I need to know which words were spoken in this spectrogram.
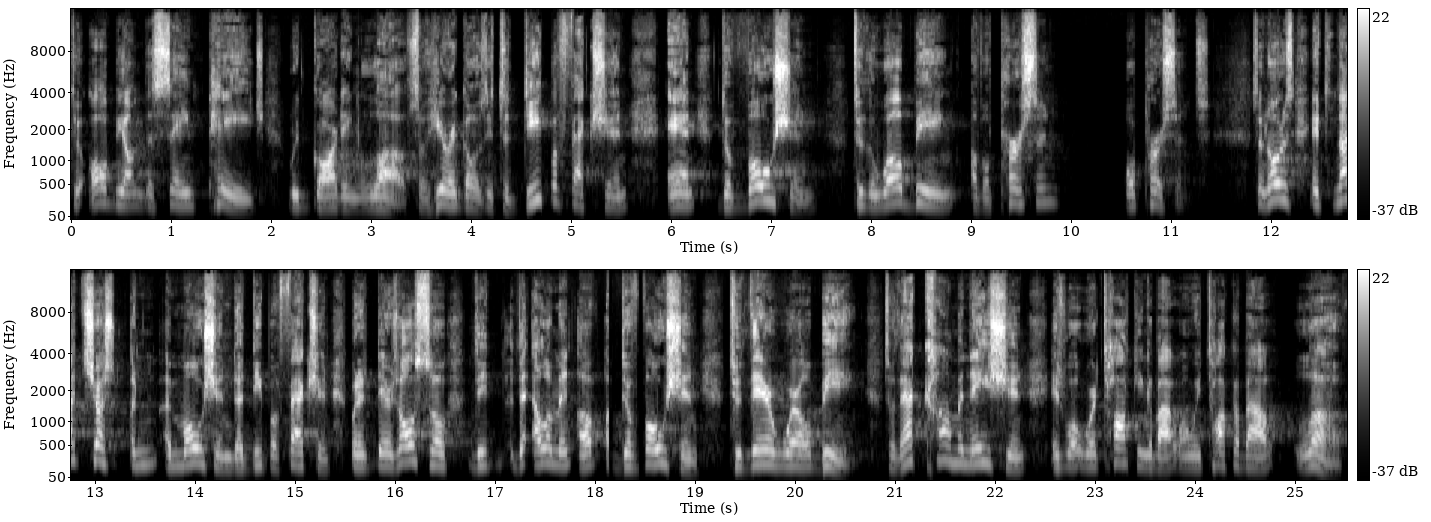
to all be on the same page regarding love. So here it goes it's a deep affection and devotion to the well being of a person or persons. So notice it's not just an emotion, the deep affection, but it, there's also the, the element of devotion to their well being. So that combination is what we're talking about when we talk about love.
